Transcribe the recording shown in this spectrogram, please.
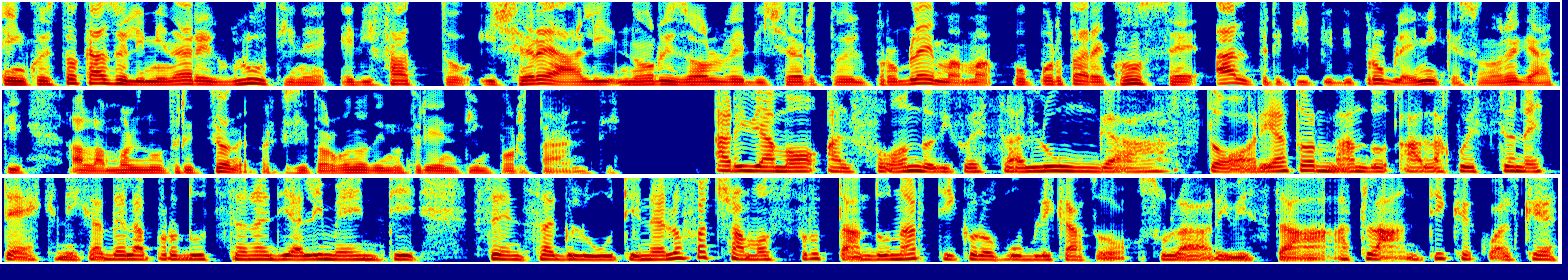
E in questo caso eliminare il glutine e di fatto i cereali non risolve di certo il problema, ma può portare con sé altri tipi di problemi che sono legati alla malnutrizione perché si tolgono dei nutrienti importanti. Arriviamo al fondo di questa lunga storia tornando alla questione tecnica della produzione di alimenti senza glutine. Lo facciamo sfruttando un articolo pubblicato sulla rivista Atlantic qualche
